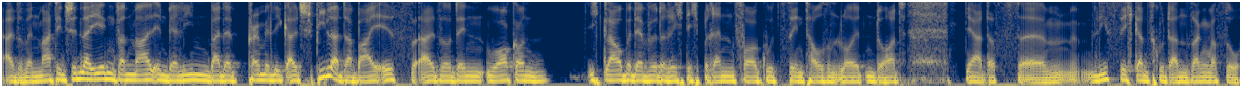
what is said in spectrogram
also wenn Martin Schindler irgendwann mal in Berlin bei der Premier League als Spieler dabei ist, also den Walk-on ich glaube, der würde richtig brennen vor gut 10.000 Leuten dort. Ja, das ähm, liest sich ganz gut an, sagen wir es so.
